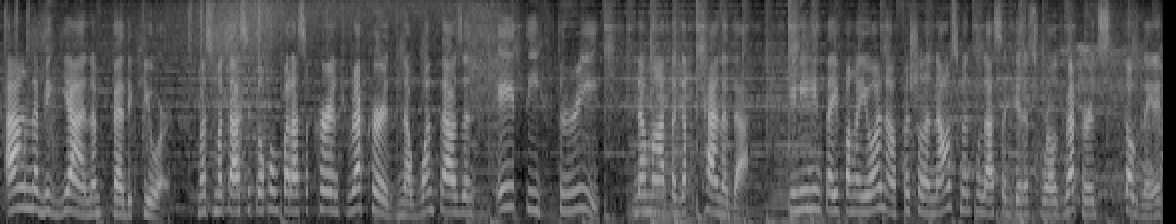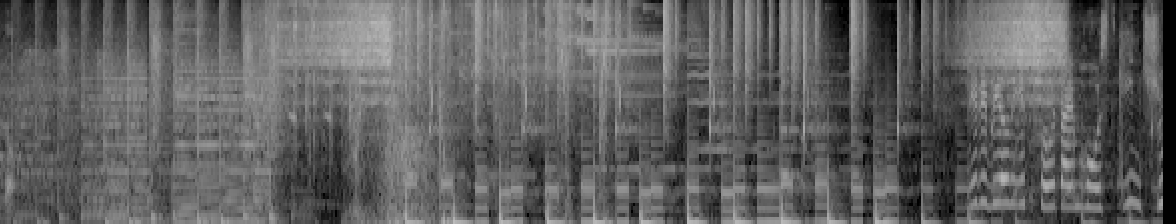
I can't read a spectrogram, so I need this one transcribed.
ang nabigyan ng pedicure. Mas mataas ito kumpara sa current record na 1,083 ng mga taga-Canada. Hinihintay pa ngayon ang official announcement mula sa Guinness World Records kaugnay nito. Ni-reveal ni It's Showtime host Kim Chu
